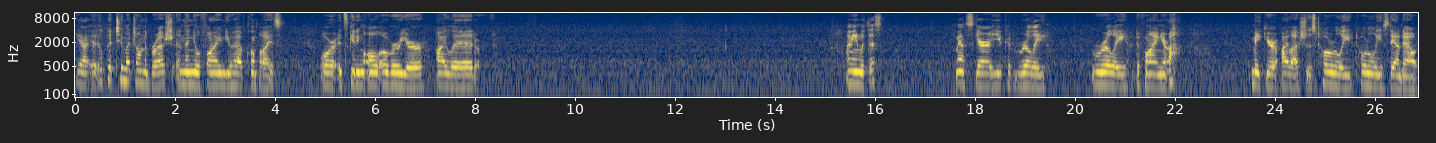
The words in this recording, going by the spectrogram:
yeah it'll put too much on the brush and then you'll find you have clump eyes. Or it's getting all over your eyelid. I mean with this mascara you could really really define your make your eyelashes totally totally stand out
